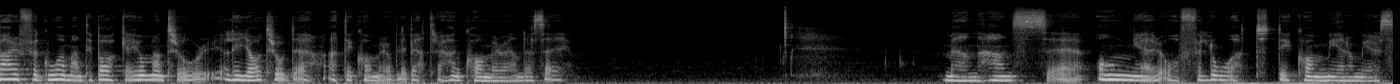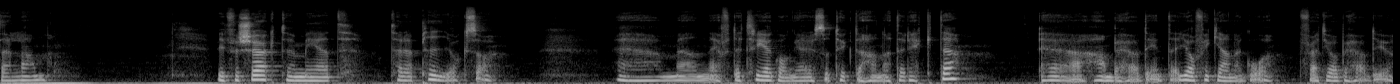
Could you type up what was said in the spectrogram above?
Varför går man tillbaka? Jo, man tror, eller jag trodde att det kommer att bli bättre. Han kommer att ändra sig. Men hans eh, ånger och förlåt, det kom mer och mer sällan. Vi försökte med terapi också. Eh, men efter tre gånger så tyckte han att det räckte. Eh, han behövde inte. Jag fick gärna gå, för att jag behövde ju,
